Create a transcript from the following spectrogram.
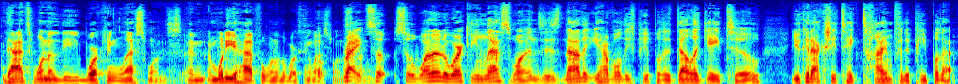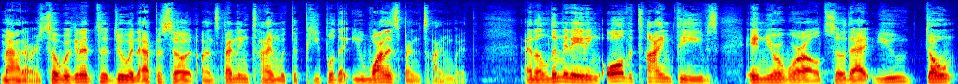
that's one of the working less ones. And, and what do you have for one of the working less ones? Right. So, so one of the working less ones is now that you have all these people to delegate to, you could actually take time for the people that matter. So we're going to do an episode on spending time with the people that you want to spend time with and eliminating all the time thieves in your world so that you don't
